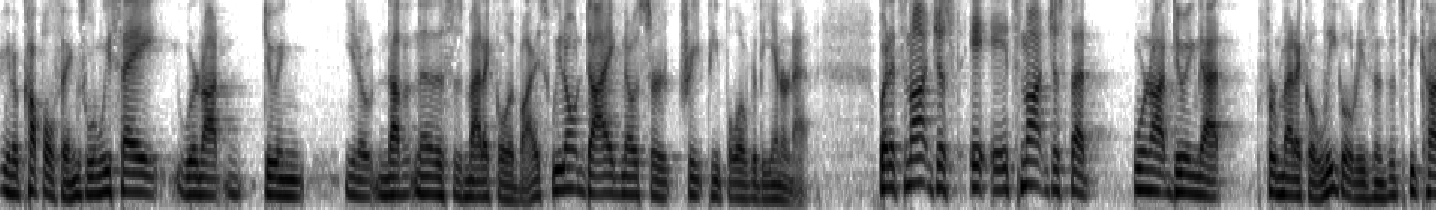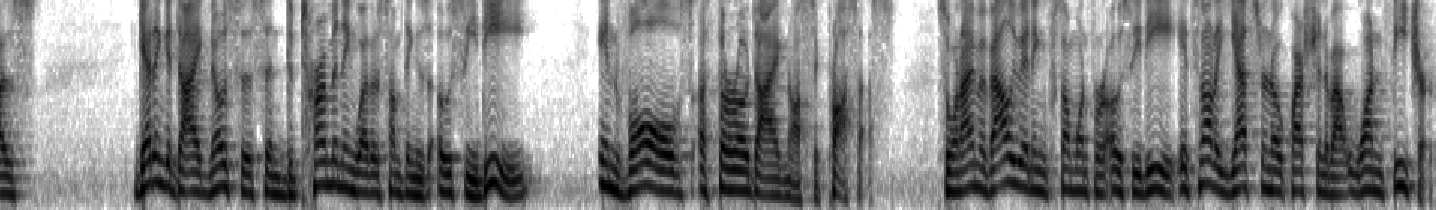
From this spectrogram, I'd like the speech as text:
you know couple things. When we say we're not doing you know none, none of this is medical advice, we don't diagnose or treat people over the internet. But it's not just it, it's not just that we're not doing that for medical legal reasons. It's because getting a diagnosis and determining whether something is OCD involves a thorough diagnostic process. So when I'm evaluating someone for OCD, it's not a yes or no question about one feature.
